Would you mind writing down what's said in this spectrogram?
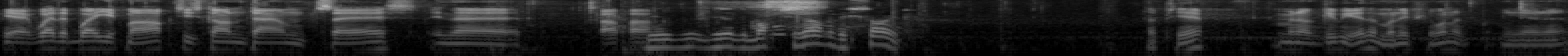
yeah, where the, where you've marked, he's gone downstairs in the car park. The, the, the other box is over this side. Up to you. I mean, I'll give you the money if you want it. You know.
